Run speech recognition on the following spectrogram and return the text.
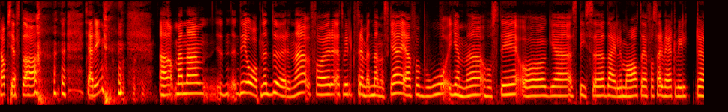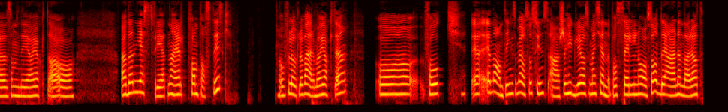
rappkjefta kjerring. Ja, men eh, de åpner dørene for et vilt fremmed menneske. Jeg får bo hjemme hos de og eh, spise deilig mat, jeg får servert vilt eh, som de har jakta, og ja, den gjestfriheten er helt fantastisk. Å få lov til å være med og jakte. Og folk En annen ting som jeg også syns er så hyggelig, og som jeg kjenner på selv nå også, det er den der at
